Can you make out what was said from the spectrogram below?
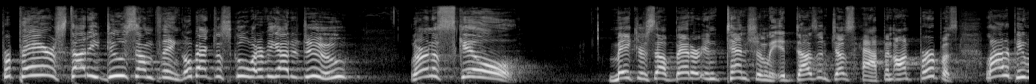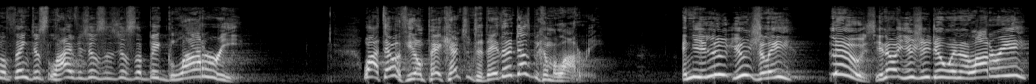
Prepare, study, do something. Go back to school, whatever you got to do. Learn a skill. Make yourself better intentionally. It doesn't just happen on purpose. A lot of people think just life is just, is just a big lottery. Well, I tell you, if you don't pay attention today, then it does become a lottery. And you lo- usually lose. You know what you usually do in a lottery?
